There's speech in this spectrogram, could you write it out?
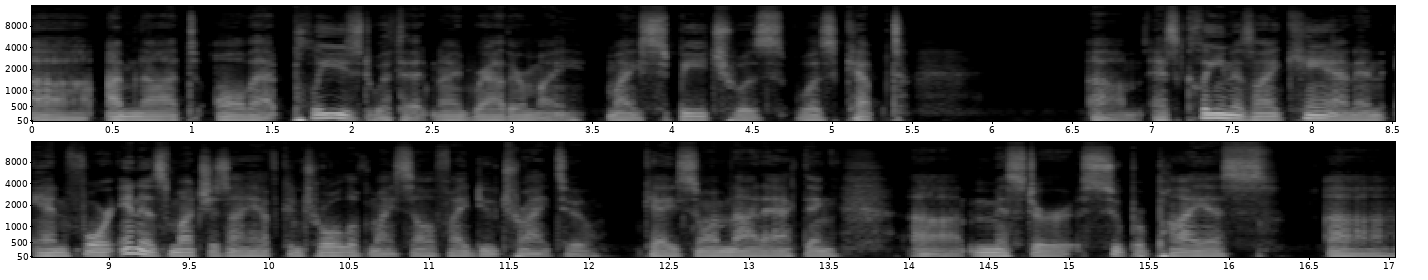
Uh, I'm not all that pleased with it, and I'd rather my my speech was was kept um, as clean as I can, and and for in as much as I have control of myself, I do try to. Okay, so I'm not acting uh, Mr. Super Pious, uh,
